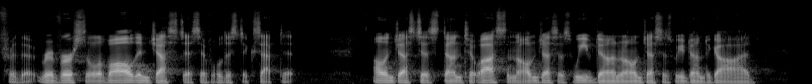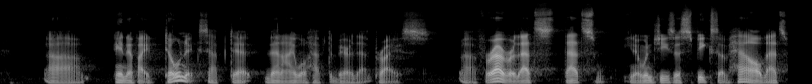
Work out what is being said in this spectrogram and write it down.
for the reversal of all injustice if we'll just accept it. All injustice done to us and all injustice we've done and all injustice we've done to God. Uh, and if I don't accept it, then I will have to bear that price uh, forever. That's that's you know when Jesus speaks of hell, that's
